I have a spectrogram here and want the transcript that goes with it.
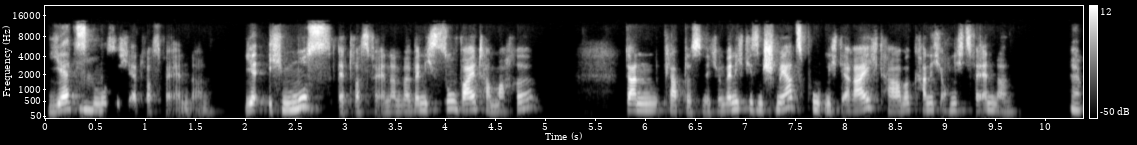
jetzt Mhm. muss ich etwas verändern. Ja, ich muss etwas verändern, weil wenn ich so weitermache, dann klappt das nicht. Und wenn ich diesen Schmerzpunkt nicht erreicht habe, kann ich auch nichts verändern. Ja.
